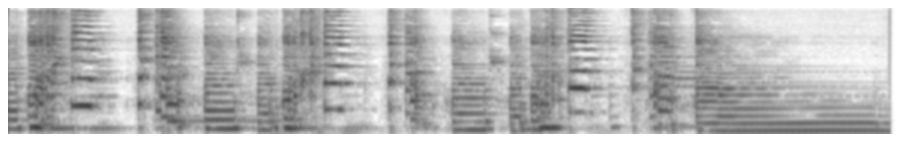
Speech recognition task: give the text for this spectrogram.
Thank you.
